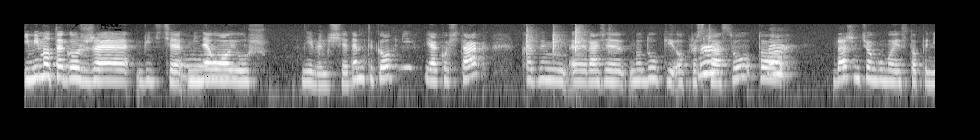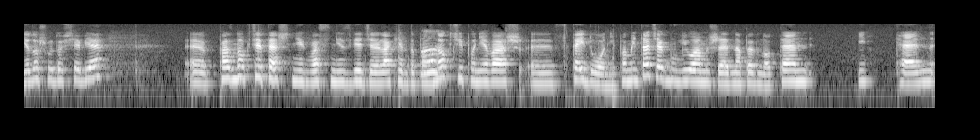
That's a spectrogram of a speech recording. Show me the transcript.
I mimo tego, że widzicie, minęło już, nie wiem, 7 tygodni, jakoś tak, każdym e, razie no, długi okres czasu, to w dalszym ciągu moje stopy nie doszły do siebie. E, Paznokcie też niech Was nie zwiedzie lakier do paznokci, ponieważ e, w tej dłoni, pamiętacie jak mówiłam, że na pewno ten i ten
